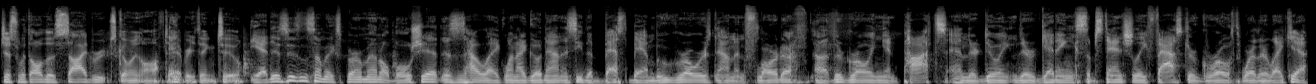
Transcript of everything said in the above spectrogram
just with all those side roots going off to everything too Yeah, this isn't some experimental bullshit. This is how, like, when I go down and see the best bamboo growers down in Florida, uh, they're growing in pots and they're doing, they're getting substantially faster growth. Where they're like, yeah,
